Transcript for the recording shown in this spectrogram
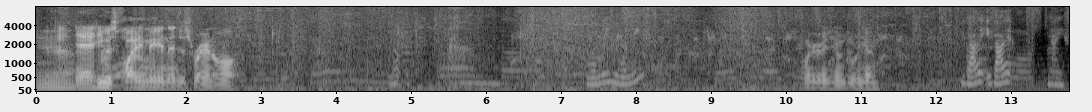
Wow. Yeah. Yeah, he was fighting me and then just ran off. Nope. Um. You want these? You want these? Oh, you're gonna do it again. You got it? You got it? Nice.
